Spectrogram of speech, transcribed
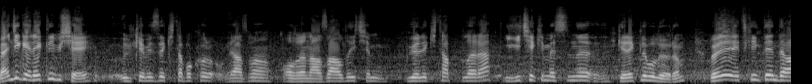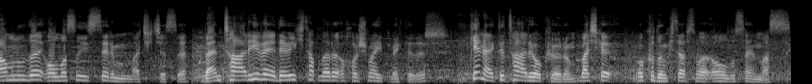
Bence gerekli bir şey. Ülkemizde kitap okur yazma oranı azaldığı için böyle kitaplara ilgi çekilmesini gerekli buluyorum. Böyle etkinliklerin devamının da olmasını isterim açıkçası. Ben tarihi ve edebi kitapları hoşuma gitmektedir. Genellikle tarih okuyorum. Başka okuduğum kitap oldu sayılmaz.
